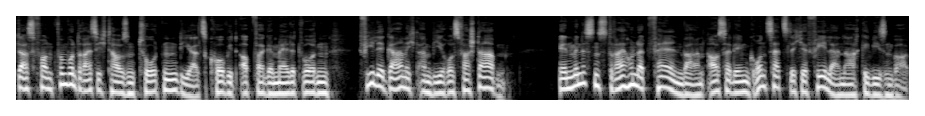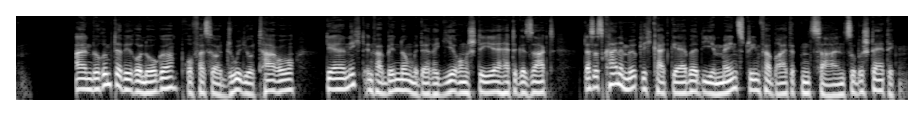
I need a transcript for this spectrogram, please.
dass von 35.000 Toten, die als Covid-Opfer gemeldet wurden, viele gar nicht am Virus verstarben. In mindestens 300 Fällen waren außerdem grundsätzliche Fehler nachgewiesen worden. Ein berühmter Virologe, Professor Giulio Taro, der nicht in Verbindung mit der Regierung stehe, hätte gesagt, dass es keine Möglichkeit gäbe, die im Mainstream verbreiteten Zahlen zu bestätigen.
